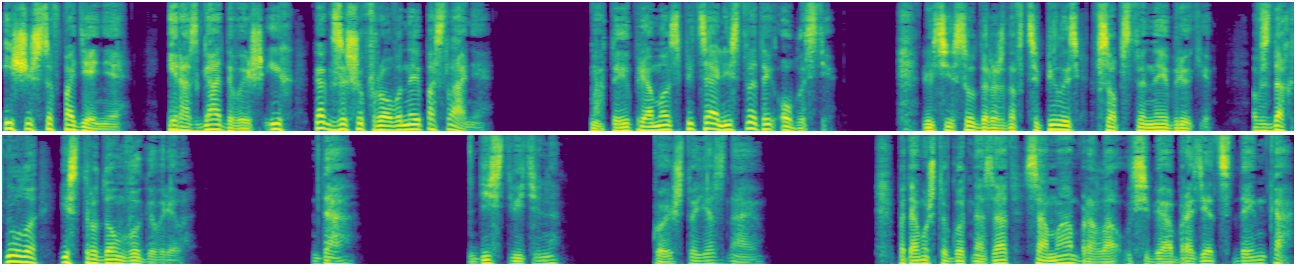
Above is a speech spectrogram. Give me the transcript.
ищешь совпадения и разгадываешь их, как зашифрованные послания. Но ты прямо специалист в этой области. Люси судорожно вцепилась в собственные брюки, вздохнула и с трудом выговорила. «Да, действительно, кое-что я знаю потому что год назад сама брала у себя образец ДНК,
